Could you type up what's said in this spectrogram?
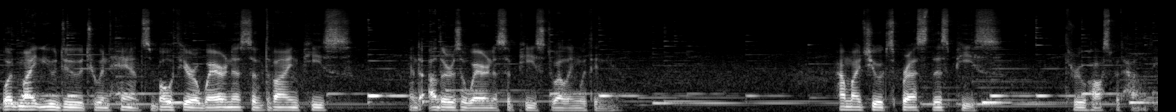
What might you do to enhance both your awareness of divine peace and others' awareness of peace dwelling within you? How might you express this peace through hospitality?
